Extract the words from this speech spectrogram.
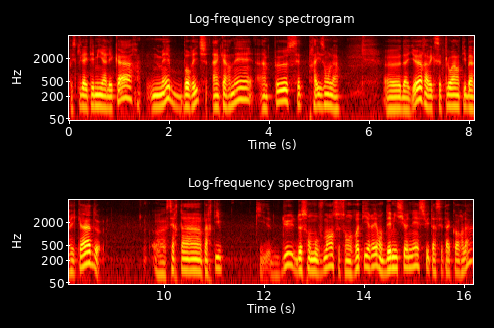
parce qu'il a été mis à l'écart, mais Boric incarnait un peu cette trahison-là. Euh, d'ailleurs, avec cette loi anti-barricade, euh, certains partis qui, de son mouvement se sont retirés, ont démissionné suite à cet accord-là.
